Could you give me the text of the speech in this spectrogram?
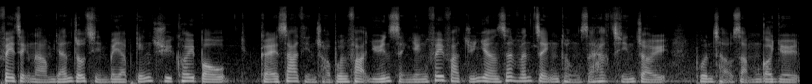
非籍男人早前被入境處拘捕，佢喺沙田裁判法院承認非法轉讓身份證同洗黑錢罪，判囚十五個月。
